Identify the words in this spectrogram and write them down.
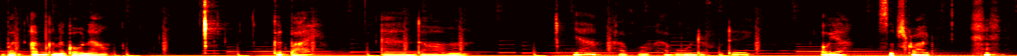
but I'm gonna go now. Goodbye and um yeah have a have a wonderful day. Oh yeah subscribe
